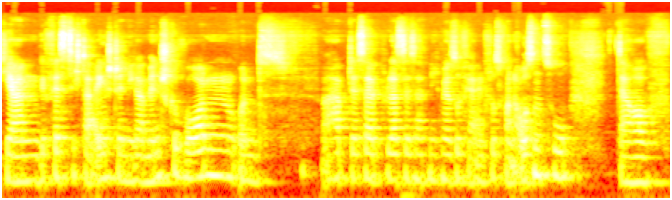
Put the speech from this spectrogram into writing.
ja ein gefestigter, eigenständiger Mensch geworden und habe deshalb, lasse deshalb nicht mehr so viel Einfluss von außen zu. Darauf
